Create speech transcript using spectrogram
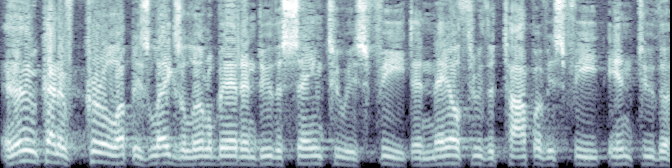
And then he would kind of curl up his legs a little bit and do the same to his feet and nail through the top of his feet into the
